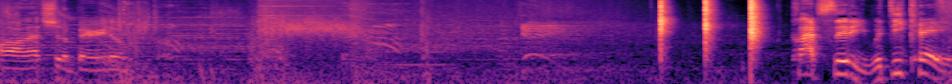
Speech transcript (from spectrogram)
Oh, that should have buried him. Clap City with DK.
